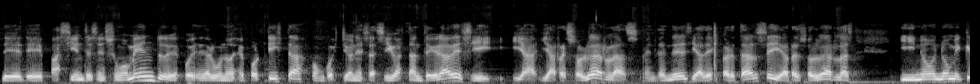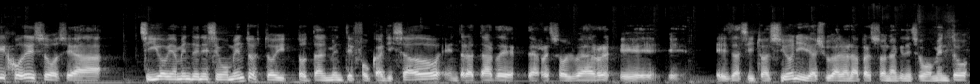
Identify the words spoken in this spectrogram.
de, pacientes en su momento y después de algunos deportistas con cuestiones así bastante graves y, a, resolverlas, ¿me entendés? Y a despertarse y a resolverlas. Y no, no me quejo de eso, o sea, sí, obviamente en ese momento estoy totalmente focalizado en tratar de, resolver eh, eh, esa situación y de ayudar a la persona que en ese momento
